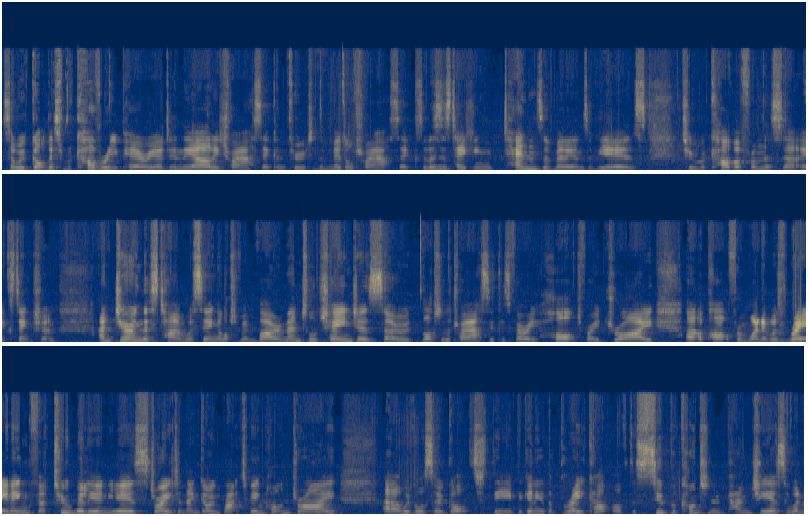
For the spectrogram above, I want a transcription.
So we've got this recovery period in the early Triassic and through to the middle Triassic. So this is taking tens of millions of years to recover from this uh, extinction. And during this time, we're seeing a lot of environmental changes. So a lot of the Triassic is very hot, very dry, uh, apart from when it was raining for two million years straight and then going back to being hot and dry. Uh, we've also got the beginning of the breakup of the supercontinent Pangaea, so when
